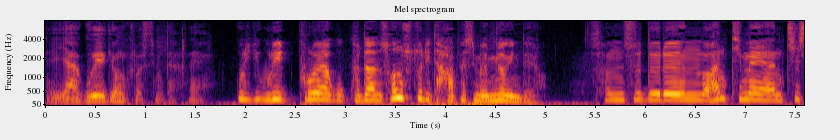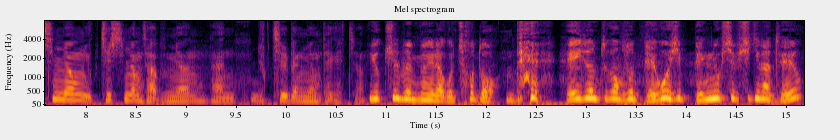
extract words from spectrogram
네, 야구의 경우 그렇습니다. 네. 우리 우리 프로야구 구단 선수들이 다 합해서 몇 명인데요? 선수들은 뭐 한 팀에 한 70명, 6, 70명 잡으면 한 6, 700명 되겠죠. 6, 700명이라고 쳐도 네. 에이전트가 무슨 150, 160씩이나 돼요?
